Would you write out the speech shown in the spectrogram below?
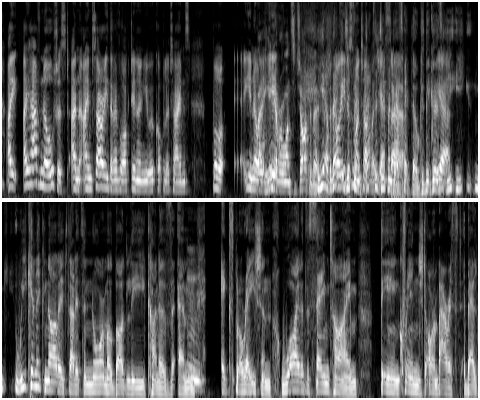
I, I have noticed, and I'm sorry that I've walked in on you a couple of times, but, uh, you know. But he it- never wants to talk about it. Yeah, but that's Oh, a he doesn't different, to talk that's about it, different yes, sorry. aspect though, because Yeah. y- y- y- we can acknowledge that it's a normal bodily kind of um, Mm. exploration, while at the same time being cringed or embarrassed about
